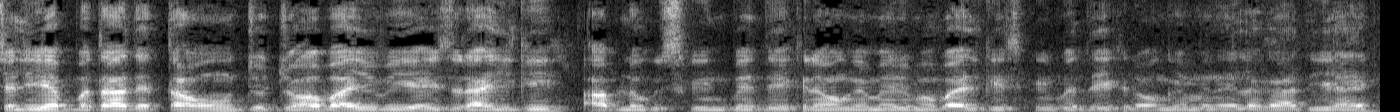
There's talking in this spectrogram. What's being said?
चलिए अब बता देता हूँ, जो जॉब आई हुई है इसराइल की, आप लोग स्क्रीन पे देख रहे होंगे, मेरे मोबाइल की स्क्रीन पे देख रहे होंगे, मैंने लगा दिया है।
